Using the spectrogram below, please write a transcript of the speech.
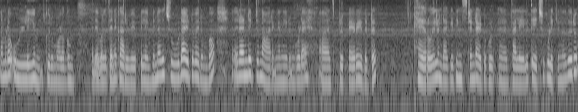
നമ്മുടെ ഉള്ളിയും കുരുമുളകും അതേപോലെ തന്നെ കറിവേപ്പിലയും പിന്നെ അത് ചൂടായിട്ട് വരുമ്പോൾ രണ്ടിറ്റ് നാരങ്ങ നീരും കൂടെ പ്രിപ്പയർ ചെയ്തിട്ട് ഹെയർ ഓയിൽ ഉണ്ടാക്കിയിട്ട് ഇൻസ്റ്റന്റ് ആയിട്ട് തലയിൽ തേച്ച് കുളിക്കുന്നത് ഒരു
